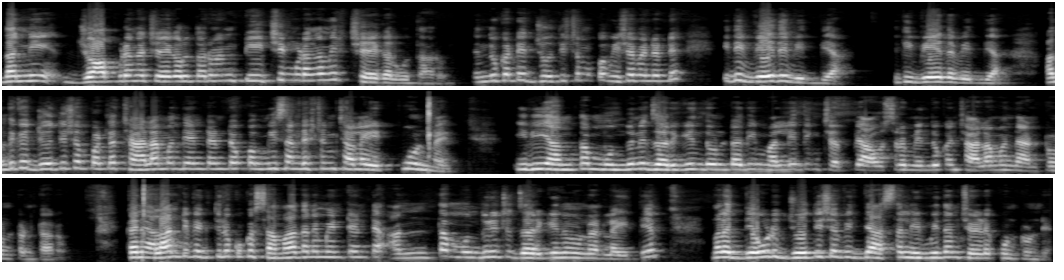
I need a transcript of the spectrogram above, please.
దాన్ని జాబ్ కూడా చేయగలుగుతారు అండ్ టీచింగ్ కూడా మీరు చేయగలుగుతారు. ఎందుకంటే జ్యోతిషం ఒక విషయం ఏంటంటే ఇది వేద విద్య ఇది వేద విద్య. అందుకే జ్యోతిషం పట్ల చాలా మంది ఏంటంటే ఒక మిస్అండర్స్టాండింగ్ చాలా ఎక్కువ ఉన్నాయి. ఇది అంత ముందునే జరిగింది ఉంటుంది మళ్ళీ దీనికి చెప్పే అవసరం ఎందుకని చాలా మంది అంటూ ఉంటుంటారు. కానీ అలాంటి వ్యక్తులకు ఒక సమాధానం ఏంటంటే అంత ముందు నుంచి జరిగిన ఉన్నట్లయితే మన దేవుడు జ్యోతిష విద్య అస్సలు నిర్మితం చేయకుంటుండే.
